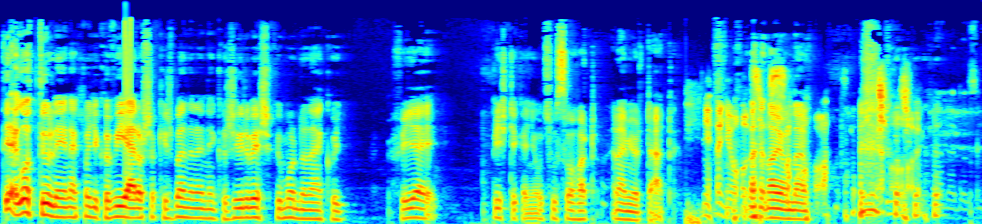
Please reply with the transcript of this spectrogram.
tényleg ott ülnének mondjuk a VR-osok is benne lennének a zsűrbe, és akkor mondanák, hogy figyelj, Pistike 826 nem jött át. Ja, 826. Nagyon nem. Nincs meg benned az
